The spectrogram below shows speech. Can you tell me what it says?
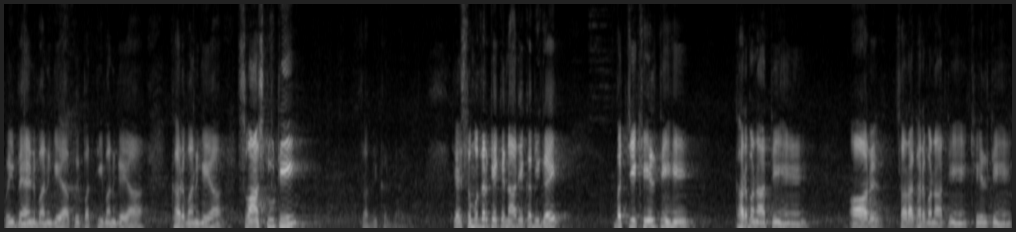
कोई बहन बन गया, कोई पति बन गया, घर बन गया श्वास टूटी, सब बिखर जाएगा। जैसे समुद्र के किनारे कभी गए बच्चे खेलते हैं, घर बनाते हैं और सारा घर बनाते हैं, खेलते हैं।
